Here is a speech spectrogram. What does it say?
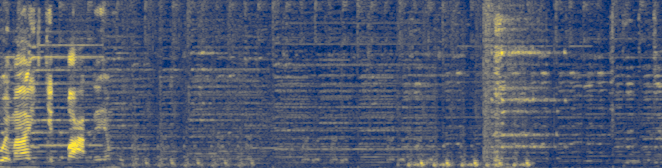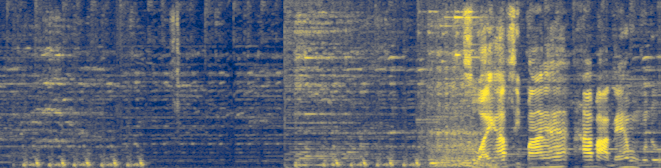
ด้วยมาอีกเจ็ดบาทนะครับผม วยครับสิบมานะฮะห้าบาทนะครับผมมาดู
